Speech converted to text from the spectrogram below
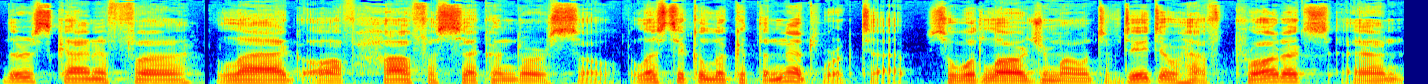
there's kind of a lag of half a second or so. Let's take a look at the network tab. So with large amount of data, we have products and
